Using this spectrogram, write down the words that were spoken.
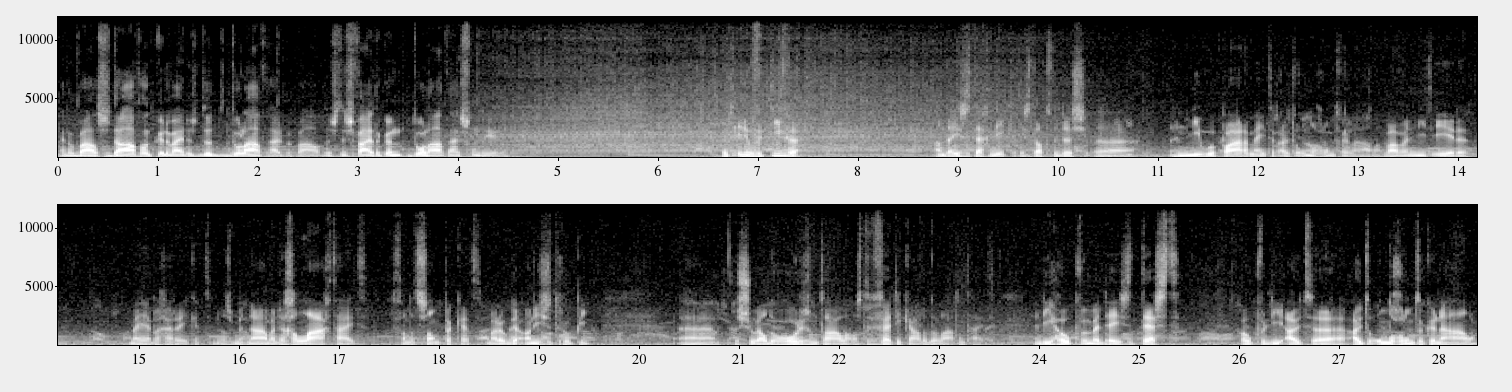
En op basis daarvan kunnen wij dus de doorlaatheid bepalen. Dus het is feitelijk een doorlaatheidssondering. Het innovatieve aan deze techniek is dat we dus uh, een nieuwe parameter uit de ondergrond willen halen, waar we niet eerder mee hebben gerekend. Dat is met name de gelaagdheid van het zandpakket, maar ook de anisotropie. Uh, dus zowel de horizontale als de verticale doorlatendheid. En die hopen we met deze test hopen we die uit, uh, uit de ondergrond te kunnen halen.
